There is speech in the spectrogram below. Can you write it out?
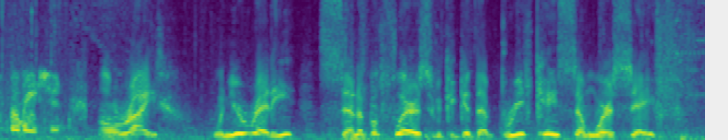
Confirmation. All right. When you're ready, set up a flare so we can get that briefcase somewhere safe.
